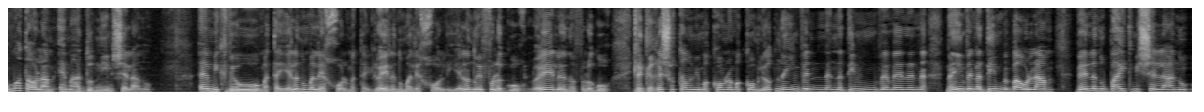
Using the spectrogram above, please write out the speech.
אומות העולם הם האדונים שלנו. הם יקבעו מתי יהיה לנו מה לאכול, מתי לא יהיה לנו מה לאכול, יהיה לנו איפה לגור, לא יהיה לנו איפה לגור, לגרש אותנו ממקום למקום, להיות נעים ונדים, נעים ונדים בעולם, ואין לנו בית משלנו.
